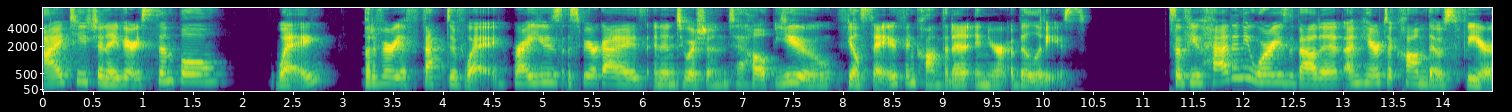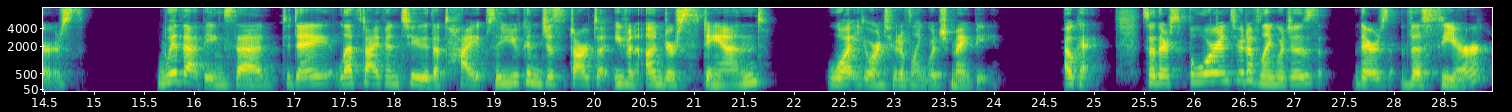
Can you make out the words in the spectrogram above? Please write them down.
I teach in a very simple way, but a very effective way where I use spirit guides and intuition to help you feel safe and confident in your abilities. So if you had any worries about it, I'm here to calm those fears. With that being said, today let's dive into the type so you can just start to even understand what your intuitive language may be. Okay. So there's four intuitive languages. There's the seer,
